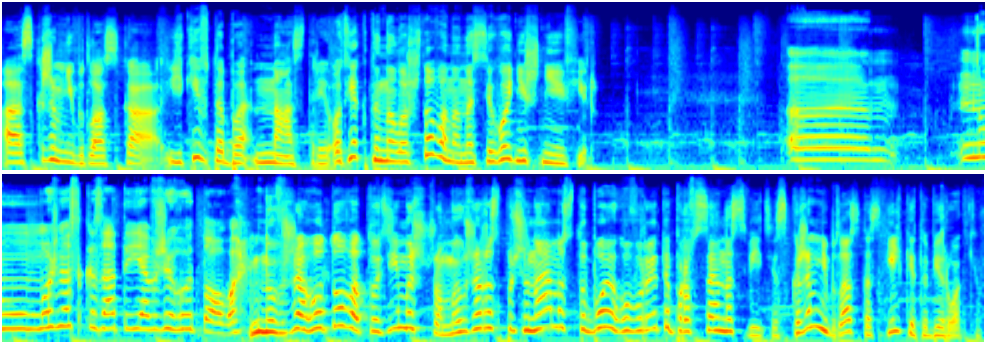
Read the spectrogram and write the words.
А, скажи мені, будь ласка, який в тебе настрій? От як ти налаштована на сьогоднішній ефір? Ем, ну, можна сказати, я вже готова. Ну вже готова. Тоді ми що? Ми вже розпочинаємо з тобою говорити про все на світі. Скажи мені, будь ласка, скільки тобі років?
